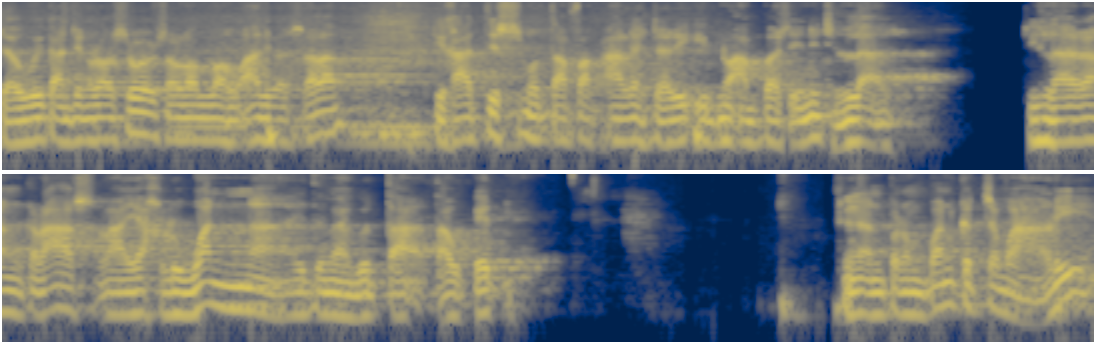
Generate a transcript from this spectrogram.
Dawuh Kanjeng Rasul sallallahu alaihi wasallam di hadis muttafaq alaih dari Ibnu Abbas ini jelas. Dilarang keras layak luwanna itu nganggo ta taukid dengan perempuan kecuali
